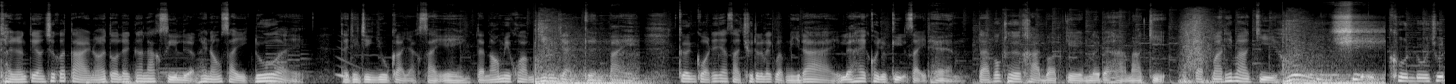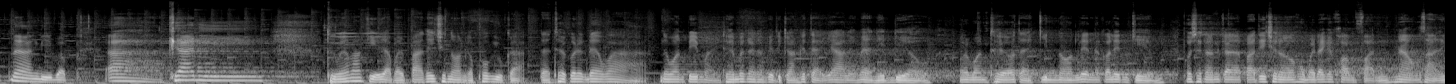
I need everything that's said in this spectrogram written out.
แถมยังเตรียมชุดกระต่ายน้อยตัวเล็กน่ารักสีเหลืองให้น้องใส่อีกด้วย แต่จริงๆยูกะอยากใส่เอง แต่น้องมีความยิ่งใหญ่เกินไปเกินกว่าที่จะใส่ชุดเล็กๆแบบนี้ได้เลยให้โคโยกิใส่แทน แต่พวกเธอขาดบอร์ดเกมเลยไปหามากิกลับมาที่มากิโฮ้ชิคุณดูชุดนางดีแบบ อ่าแค่นี้ ถึงแม้มากิอยากไปปาร์ตี้ชุดนอนกับพวกยูกะ แต่เธอก็นึกได้ว่าในวันปีใหม่เธอไม่เคยทำกิจกรรมที่แตะยาเลยแม้แต่นิดเดียว วันวันๆเธอเอาแต่กินนอนเล่นแล้วก็เล่นเกม เพราะฉะนั้นการปาร์ตี้ชุดนอนคงไม่ได้แค่ความฝันน่าสงสารจ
